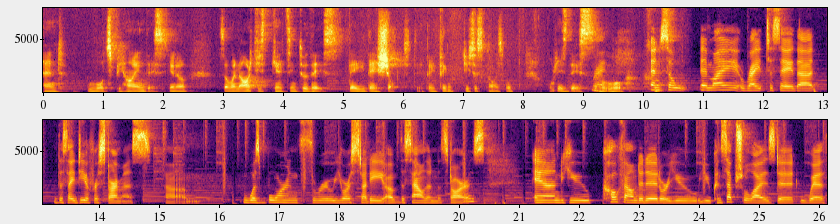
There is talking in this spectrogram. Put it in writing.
and what's behind this, you know? So when artist gets into this, they they're shocked. They, they think, Jesus Christ, what what is this? Right. And so, am I right to say that this idea for Starmus um, was born through your study of the sound and the stars, and you co-founded it or you you conceptualized it with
